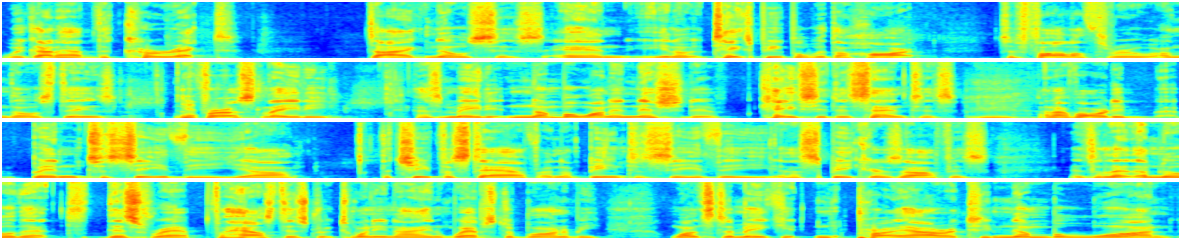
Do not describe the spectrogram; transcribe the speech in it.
We got to have the correct diagnosis and you know it takes people with a heart to follow through on those things. The Yep. first lady has made it number one initiative casey desantis. And i've already been to see the uh, the chief of staff and i've been to see the uh, speaker's office. And to let them know that this rep for house district 29 webster barnaby wants to make it priority number one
